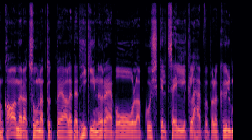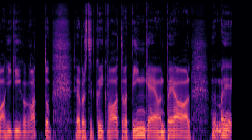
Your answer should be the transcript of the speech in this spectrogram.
on kaamerad suunatud peale, tead, higinõre voolab kuskilt, selg läheb võib-olla külma higiga kattub, sellepärast et kõik vaatavad, pinge on peal. ma ei,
